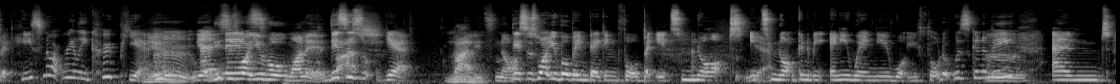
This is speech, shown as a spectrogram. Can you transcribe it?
but he's not really Coop yet. Yeah. Mm, yeah And this is what you've all wanted This but, is yeah. but mm. it's not This is what you've all been begging for, but it's not. It's Yeah. not going to be anywhere near what you thought it was going to be. Mm. And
